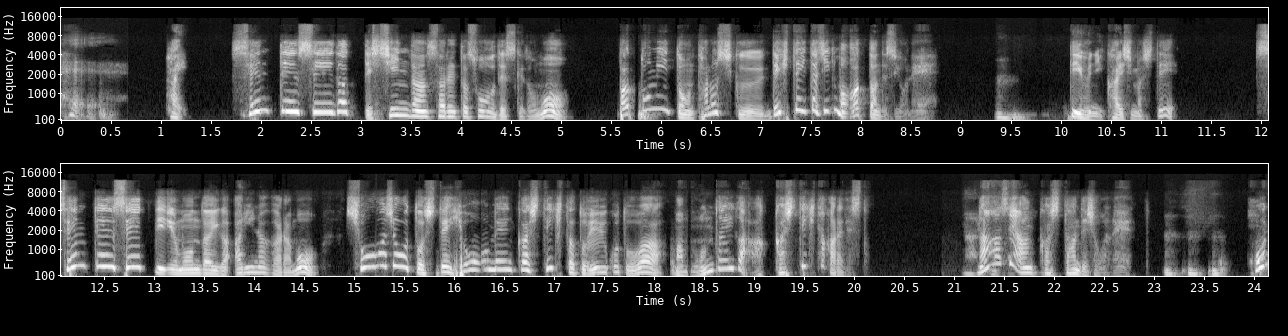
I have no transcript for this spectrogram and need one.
へえ。はい。先天性だって診断されたそうですけども、バドミントン楽しくできていた時期もあったんですよね。うん。っていうふうに返しまして、先天性っていう問題がありながらも、症状として表面化してきたということは、まあ問題が悪化してきたからですと。なぜ悪化したんでしょうね。骨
